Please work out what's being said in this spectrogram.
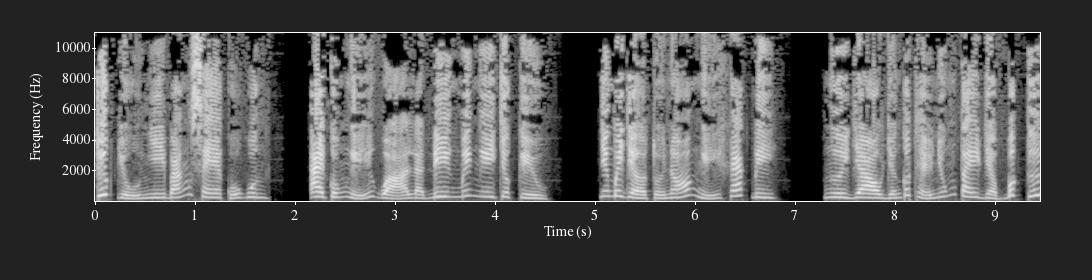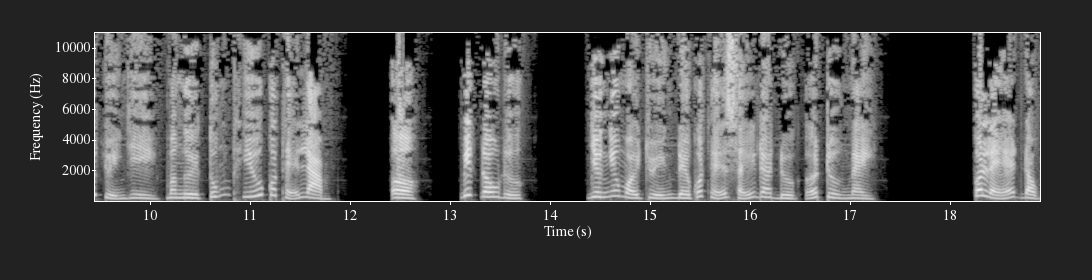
Trước vụ Nhi bán xe của quân, ai cũng nghĩ quả là điên mới nghi cho Kiều. Nhưng bây giờ tụi nó nghĩ khác đi. Người giàu vẫn có thể nhúng tay vào bất cứ chuyện gì mà người túng thiếu có thể làm. Ờ, biết đâu được. Dường như mọi chuyện đều có thể xảy ra được ở trường này. Có lẽ đọc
